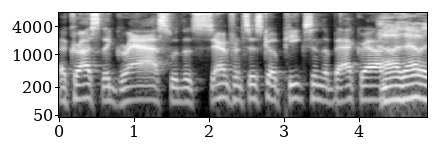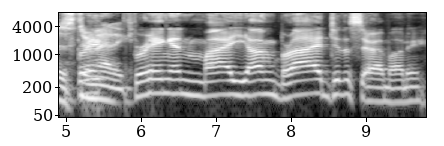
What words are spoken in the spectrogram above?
across the grass with the San Francisco peaks in the background. Oh, that was Bring- dramatic. bringing my young bride to the ceremony.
